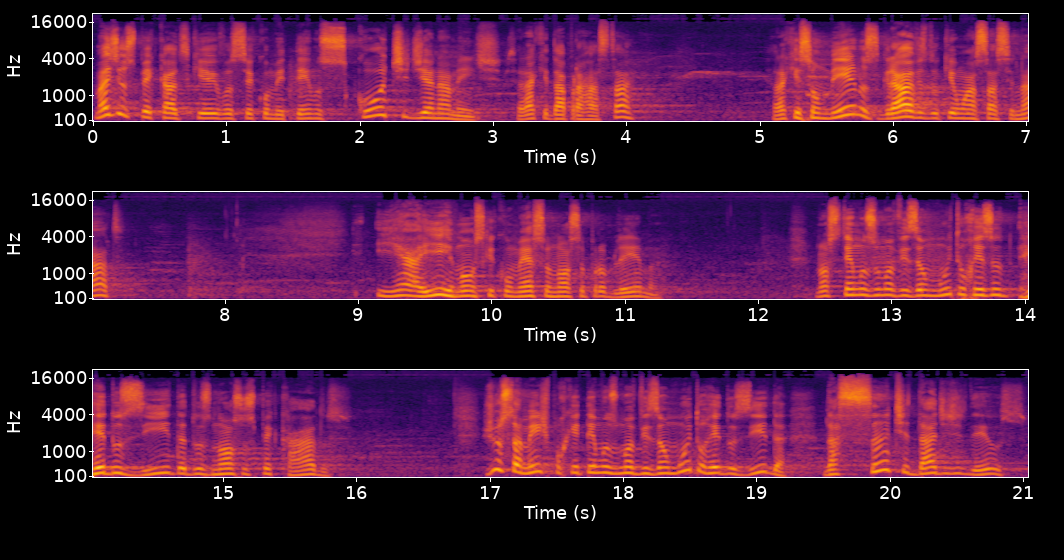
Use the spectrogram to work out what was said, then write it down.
Mas e os pecados que eu e você cometemos cotidianamente? Será que dá para arrastar? Será que são menos graves do que um assassinato? E é aí, irmãos, que começa o nosso problema. Nós temos uma visão muito reduzida dos nossos pecados. Justamente porque temos uma visão muito reduzida da santidade de Deus.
